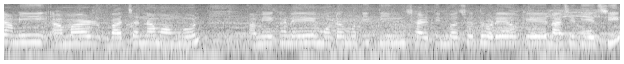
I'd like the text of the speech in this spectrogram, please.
আমি আমার বাচ্চার নাম অঙ্গন। আমি এখানে মোটামুটি তিন, সাড়ে তিন বছর ধরে ওকে নাচে দিয়েছি।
